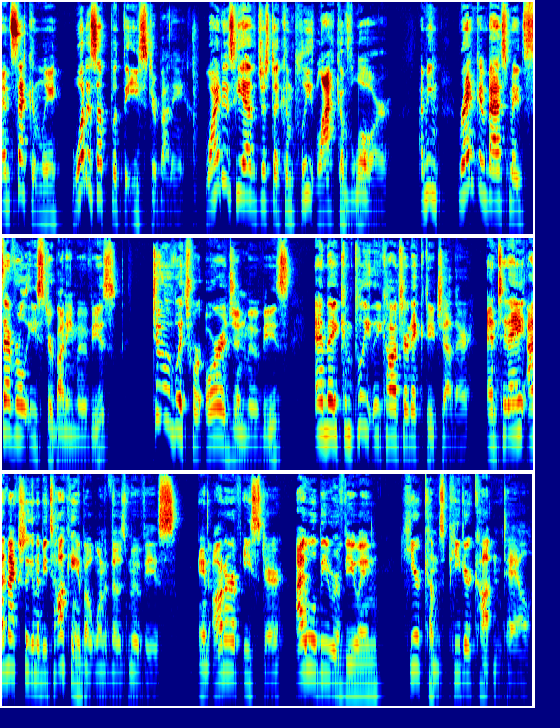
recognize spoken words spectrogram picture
And secondly, what is up with the Easter Bunny? Why does he have just a complete lack of lore? I mean, Rankin Bass made several Easter Bunny movies, two of which were origin movies, and they completely contradict each other. And today I'm actually going to be talking about one of those movies. In honor of Easter, I will be reviewing Here Comes Peter Cottontail.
